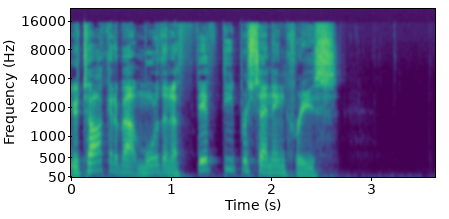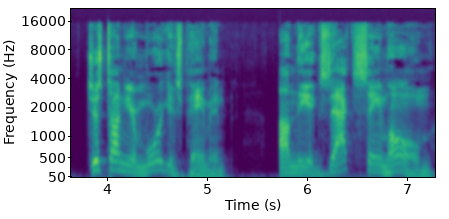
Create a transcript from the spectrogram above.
You're talking about more than a 50% increase just on your mortgage payment on the exact same home,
